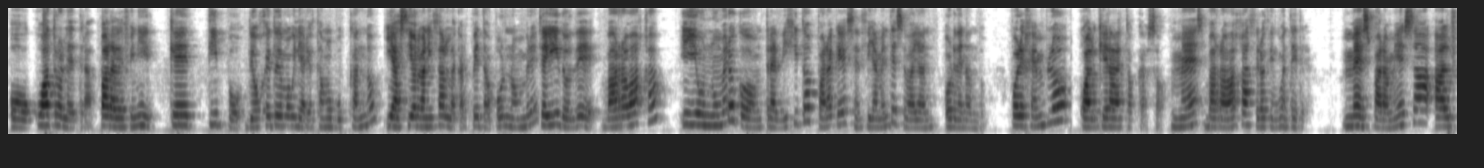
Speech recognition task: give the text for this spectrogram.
o cuatro letras para definir qué tipo de objeto de mobiliario estamos buscando y así organizar la carpeta por nombre, seguido de barra baja y un número con tres dígitos para que sencillamente se vayan ordenando. Por ejemplo, cualquiera de estos casos, mes barra baja 053. Mes para mesa, alf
